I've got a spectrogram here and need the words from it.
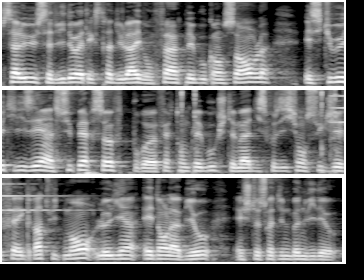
Salut, cette vidéo est extraite du live, on fait un playbook ensemble. Et si tu veux utiliser un super soft pour euh, faire ton playbook, je te mets à disposition celui que j'ai fait gratuitement. Le lien est dans la bio et je te souhaite une bonne vidéo.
